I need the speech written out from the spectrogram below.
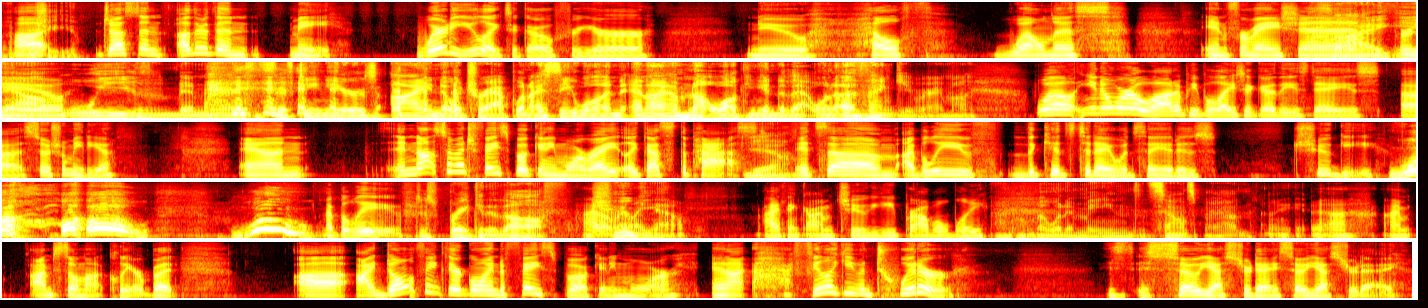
Uh, I appreciate you. Justin, other than me, where do you like to go for your new health, wellness information? Hi, yeah, new? we've been married for 15 years. I know a trap when I see one, and I am not walking into that one. Uh, thank you very much. Well, you know where a lot of people like to go these days, uh, social media, and and not so much Facebook anymore, right? Like that's the past. Yeah. it's um, I believe the kids today would say it is chuggy. Whoa, woo! I believe. Just breaking it off. I don't really know. I think I'm chuggy, probably. I don't know what it means. It sounds bad. Uh, I'm I'm still not clear, but uh, I don't think they're going to Facebook anymore, and I I feel like even Twitter is is so yesterday, so yesterday.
